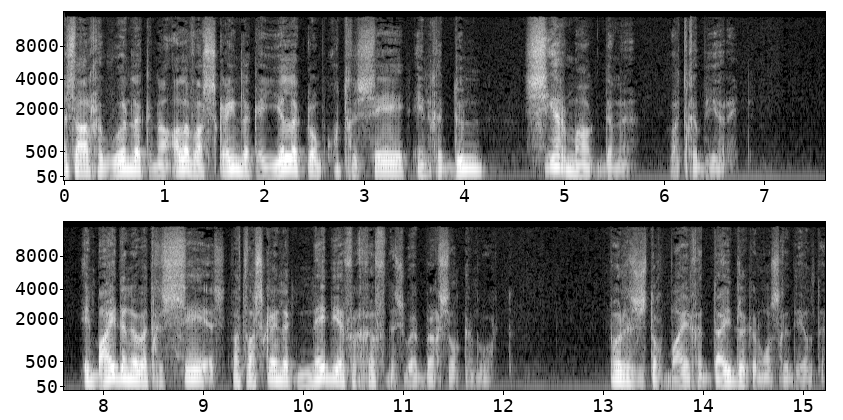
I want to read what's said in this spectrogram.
is daar gewoonlik na alle waarskynlik 'n hele klomp goed gesê en gedoen, seermaak dinge wat gebeur het. En baie dinge wat gesê is wat waarskynlik net deur vergifnis oorbrug sal kan word. Paulus is tog baie geduidelik in ons gedeelte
